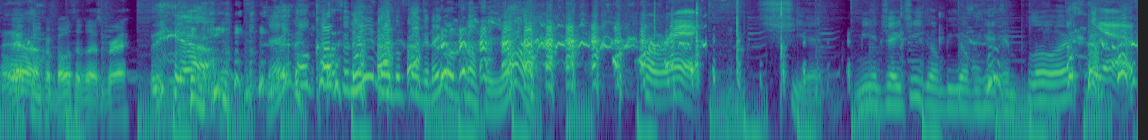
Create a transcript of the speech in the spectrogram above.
That come for both of us, bruh. Yeah. They ain't gonna come for me, motherfucker. They gonna come for y'all. Correct. Shit. Me and JG gonna be over here employed. Yes.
